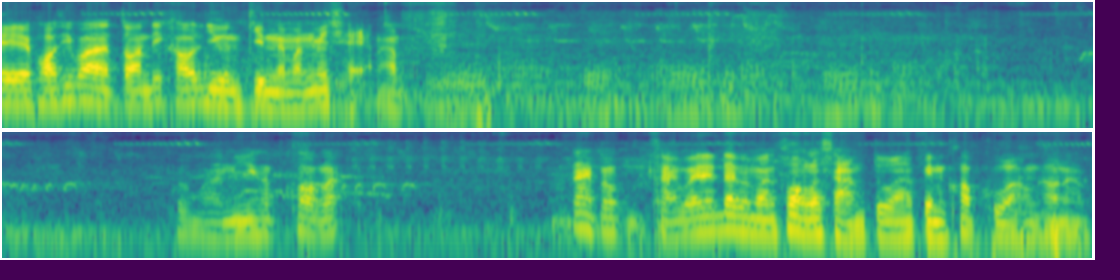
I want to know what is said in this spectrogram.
เทพอที่ว่าตอนที่เขายืนกินน่ะมันไม่แฉะนะครับ ประมาณนี้ครับคอกละได้ใส่ไว้ได้ประมาณคอกละสามตัวเป็นครอบครัวของเขานะครับ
